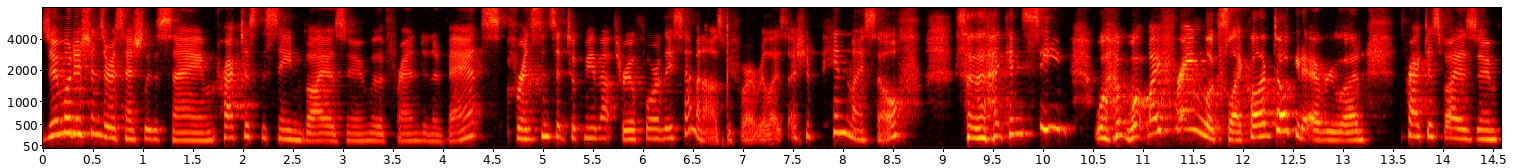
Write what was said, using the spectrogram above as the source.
Zoom auditions are essentially the same. Practice the scene via Zoom with a friend in advance. For instance, it took me about three or four of these seminars before I realized I should pin myself so that I can see what, what my frame looks like while I'm talking to everyone. Practice via Zoom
